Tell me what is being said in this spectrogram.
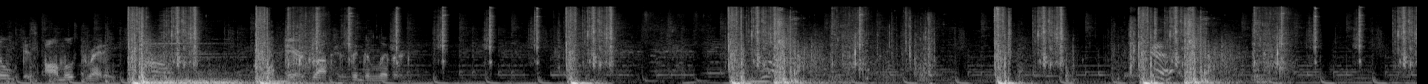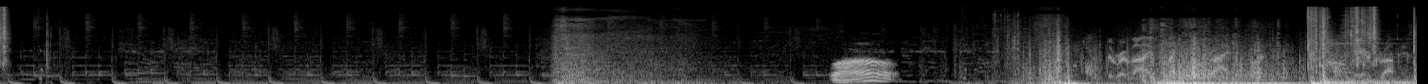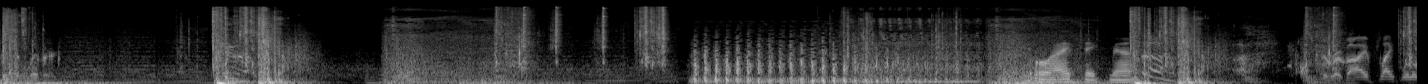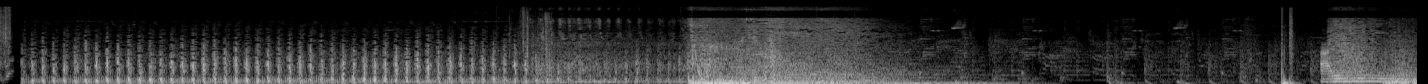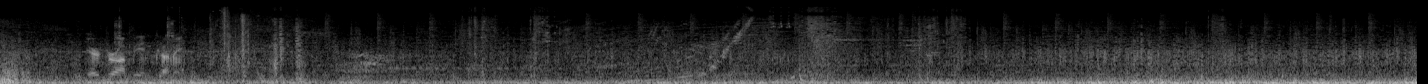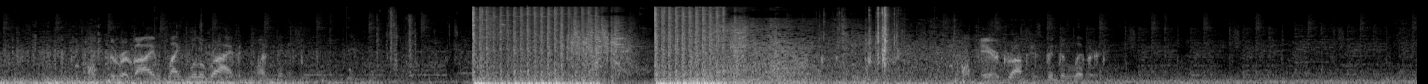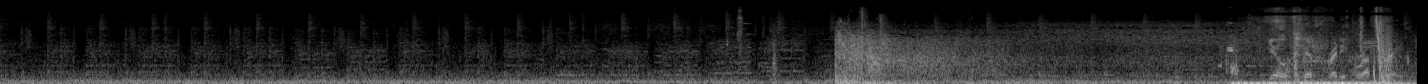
Terminal is almost ready. Airdrop has been delivered. Oh, I think, man. The revived flight will arrive. I. Airdrop incoming. Revived flight will arrive in one minute. Airdrop has been delivered. Skill chip ready for upgrade.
